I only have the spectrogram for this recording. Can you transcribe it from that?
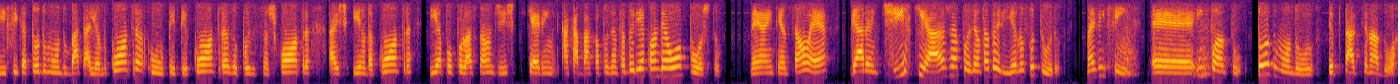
e fica todo mundo batalhando contra, o PT contra, as oposições contra, a esquerda contra, e a população diz que querem acabar com a aposentadoria quando é o oposto. Né? A intenção é garantir que haja aposentadoria no futuro. Mas, enfim, é, enquanto todo mundo, deputado e senador,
